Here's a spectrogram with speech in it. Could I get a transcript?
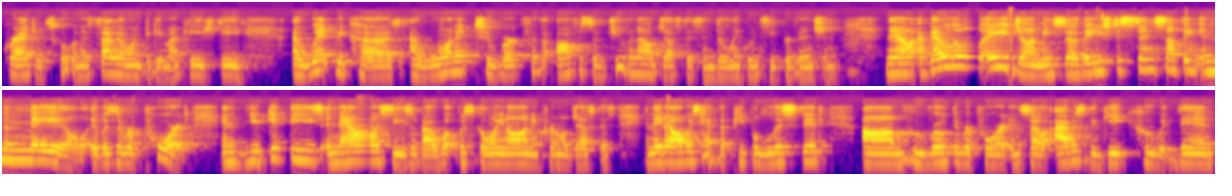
graduate school and I decided I wanted to get my PhD, I went because I wanted to work for the Office of Juvenile Justice and Delinquency Prevention. Now, I've got a little age on me, so they used to send something in the mail. It was a report, and you get these analyses about what was going on in criminal justice, and they'd always have the people listed um, who wrote the report. And so I was the geek who would then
